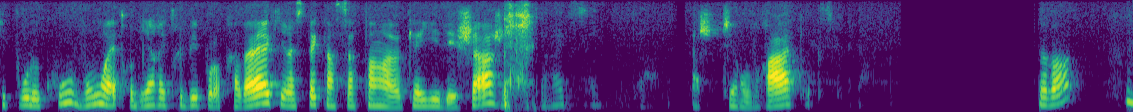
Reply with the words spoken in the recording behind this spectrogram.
qui pour le coup vont être bien rétribués pour leur travail, qui respectent un certain cahier des charges, etc. Acheter en vrac, etc. Ça va?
